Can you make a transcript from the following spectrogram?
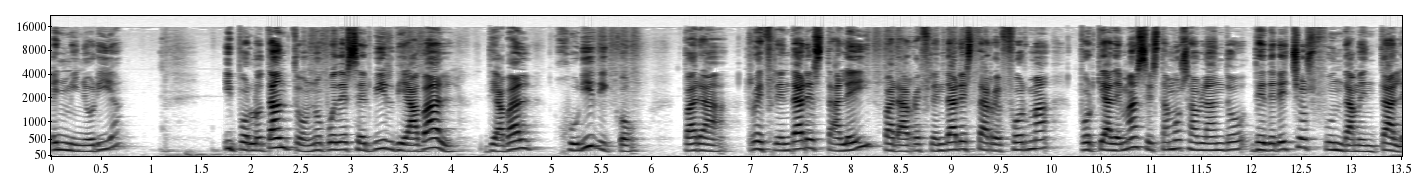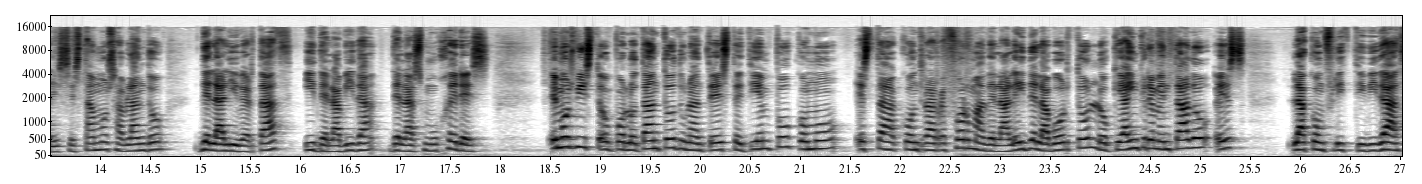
en minoría y por lo tanto no puede servir de aval, de aval jurídico para refrendar esta ley, para refrendar esta reforma, porque además estamos hablando de derechos fundamentales, estamos hablando de la libertad y de la vida de las mujeres. Hemos visto, por lo tanto, durante este tiempo cómo esta contrarreforma de la ley del aborto lo que ha incrementado es la conflictividad,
